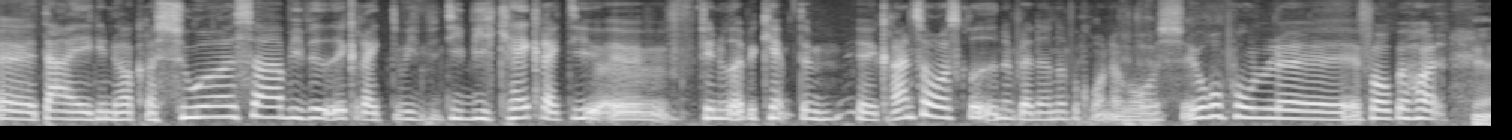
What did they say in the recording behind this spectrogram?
Øh, der er ikke nok ressourcer, vi ved ikke rigtig, vi, de, vi kan ikke rigtig øh, finde ud af at bekæmpe dem øh, grænseoverskridende, blandt andet på grund af vores Europol-forbehold. Ja.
